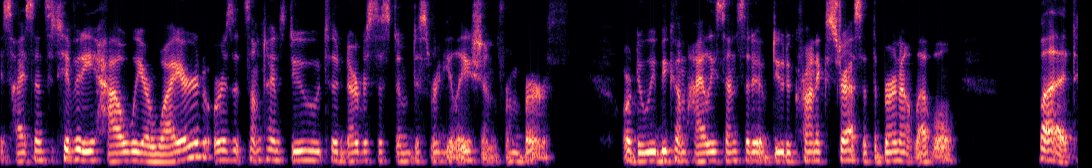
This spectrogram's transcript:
Is high sensitivity how we are wired, or is it sometimes due to nervous system dysregulation from birth? Or do we become highly sensitive due to chronic stress at the burnout level? But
